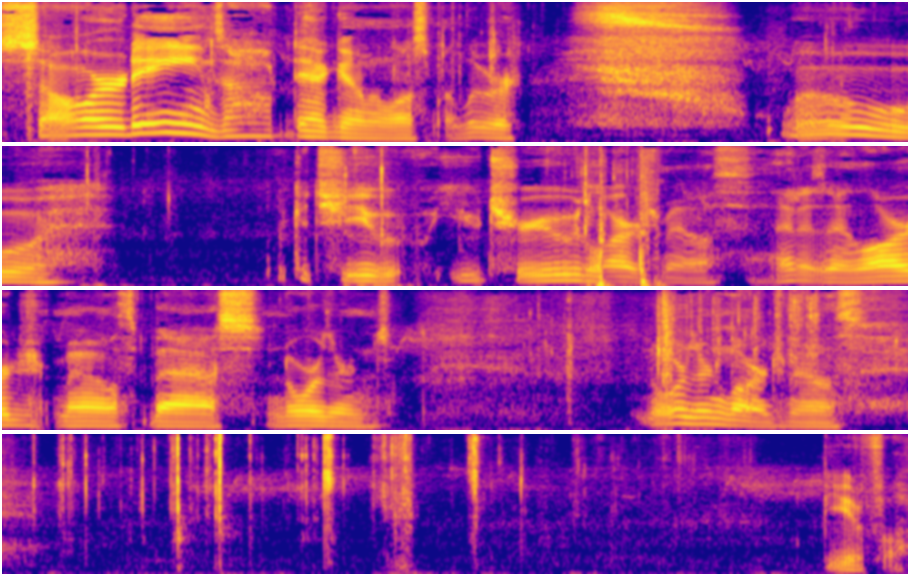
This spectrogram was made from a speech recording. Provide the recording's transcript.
sardines. Oh, daggone, I lost my lure. Whoa. Look at you, you true largemouth. That is a largemouth bass, northern, northern largemouth. Beautiful.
